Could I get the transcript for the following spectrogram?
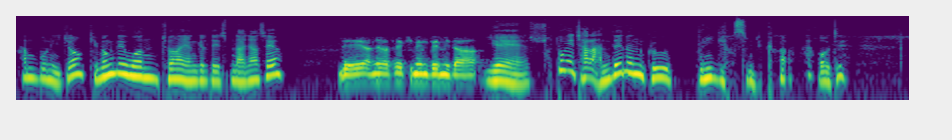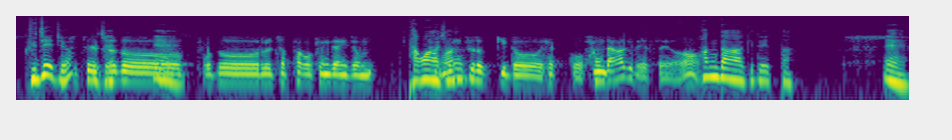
한 분이죠. 김영대 의원 전화 연결돼 있습니다. 안녕하세요. 네, 안녕하세요. 김영대입니다. 예, 소통이 잘 안 되는 그 분위기였습니까? 어제? 그제죠? 그제. 저도 예. 보도를 접하고 굉장히 좀 당황하셨... 당황스럽기도 했고 황당하기도 했어요. 황당하기도 했다. 예.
